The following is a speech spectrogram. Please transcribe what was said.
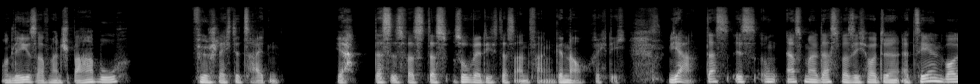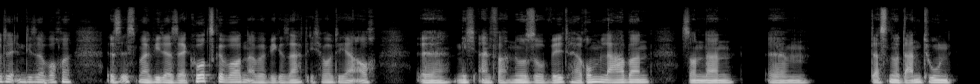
und lege es auf mein Sparbuch für schlechte Zeiten. Ja, das ist was, das, so werde ich das anfangen. Genau, richtig. Ja, das ist erstmal das, was ich heute erzählen wollte in dieser Woche. Es ist mal wieder sehr kurz geworden, aber wie gesagt, ich wollte ja auch äh, nicht einfach nur so wild herumlabern, sondern ähm, das nur dann tun,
